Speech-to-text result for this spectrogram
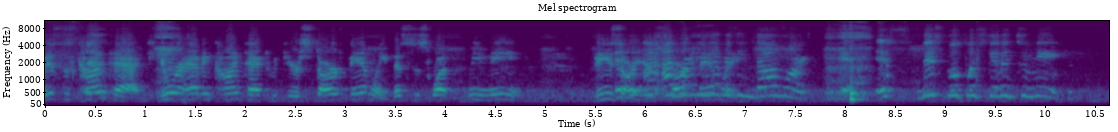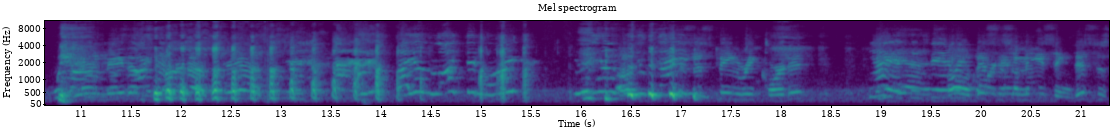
this is contact. You are having contact with your star family. This is what we mean. These are I, your I'm writing family. everything down, Mark. It, it's this book was given to me. We are are made of star stardust. Yes. I unlocked it, Mark. You have Uh, you got is this being recorded? Yes, it's being Oh, this is amazing. This is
